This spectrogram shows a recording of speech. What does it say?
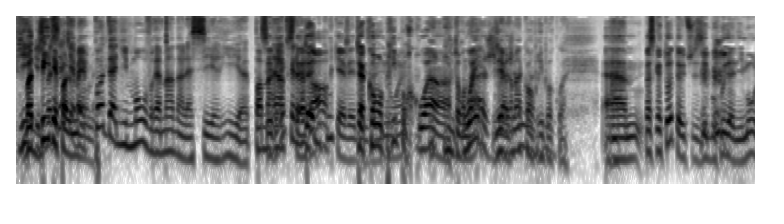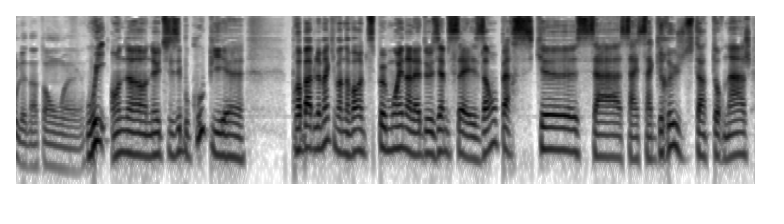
puis Votre beat pas le n'y avait même. pas d'animaux vraiment dans la série. euh, Pas mal. il T'as des compris pourquoi en Oui, tournage? j'ai vraiment compris pourquoi. Euh, Parce que toi, tu as utilisé beaucoup d'animaux là, dans ton. euh, Oui, on a, on a utilisé beaucoup, puis euh, probablement qu'il va en avoir un petit peu moins dans la deuxième saison parce que ça, ça, ça gruge du temps de tournage. Tu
